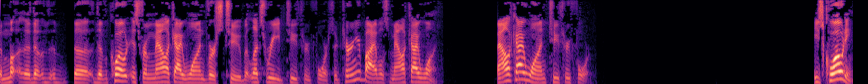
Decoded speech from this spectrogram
Uh, the, the, the, the, quote is from Malachi 1, verse 2, but let's read 2 through 4. So turn your Bibles, Malachi 1. Malachi 1, 2 through 4. He's quoting.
